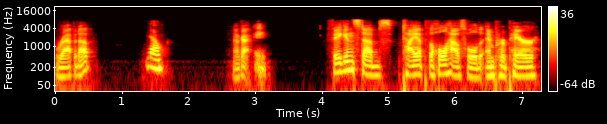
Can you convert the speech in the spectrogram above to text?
wrap it up? No. Okay. Fig and Stubbs tie up the whole household and prepare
